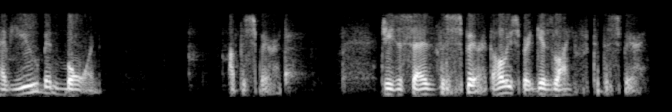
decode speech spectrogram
have you been born of the Spirit? Jesus says the Spirit, the Holy Spirit, gives life to the Spirit.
